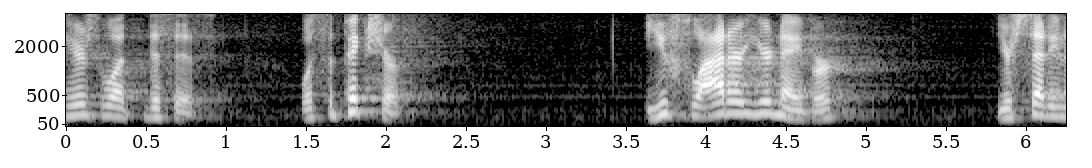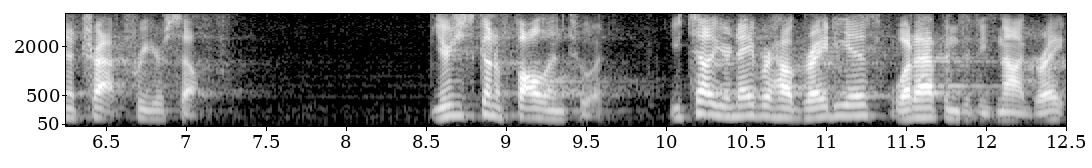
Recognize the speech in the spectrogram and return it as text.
here's what this is. What's the picture? You flatter your neighbor, you're setting a trap for yourself. You're just going to fall into it. You tell your neighbor how great he is, what happens if he's not great?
